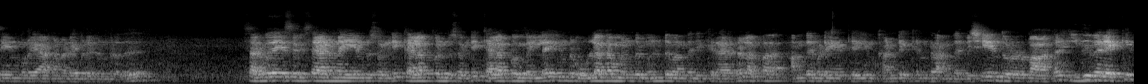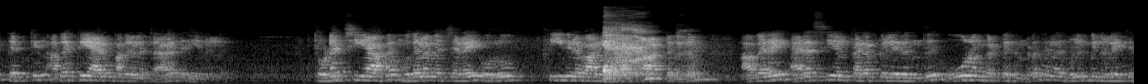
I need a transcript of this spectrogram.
செயல்முறையாக நடைபெறுகின்றது. சர்வதேச விசாரணை என்று சொல்லி கலப்பு என்று சொல்லி கலப்பும் இல்லை என்று உலகம் என்று மீண்டு வந்து நிற்கிறார்கள். அப்ப அந்த விடயத்தையும் கண்டிக்கின்ற அந்த விஷயம் தொடர்பாக இதுவரைக்கு தெற்கில் அதற்கு யாரும் பதிலளித்தாக தெரியவில்லை. தொடர்ச்சியாக முதலமைச்சரை ஒரு தீவிரவாதியாக காட்டுவதும் அவரை அரசியல் பரப்பிலிருந்து ஊரங்கட்டுகின்றது அல்லது விளிம்பு நிலைக்கு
